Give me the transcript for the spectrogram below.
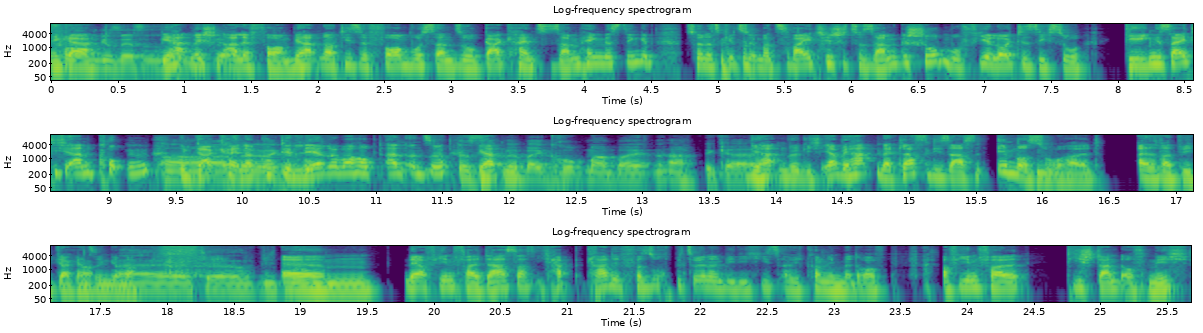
Digga, gesessen. wir hatten wir schon alle Formen. Wir hatten auch diese Form, wo es dann so gar kein zusammenhängendes Ding gibt, sondern es gibt so immer zwei Tische zusammengeschoben, wo vier Leute sich so gegenseitig angucken Ah, und gar das keiner guckt den. Lehrer überhaupt an und so. Das wir, hatten wir bei Gruppenarbeiten. Ach, Digga. wir hatten wirklich, ja, wir hatten in der Klasse, die saßen immer so halt. Also das hat wirklich gar keinen Sinn gemacht. Alter, wie dumm. Ähm, ne, auf jeden Fall, da saß, ich habe gerade versucht, mich zu erinnern, wie die hieß, aber ich komme nicht mehr drauf. Auf jeden Fall, die stand auf mich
